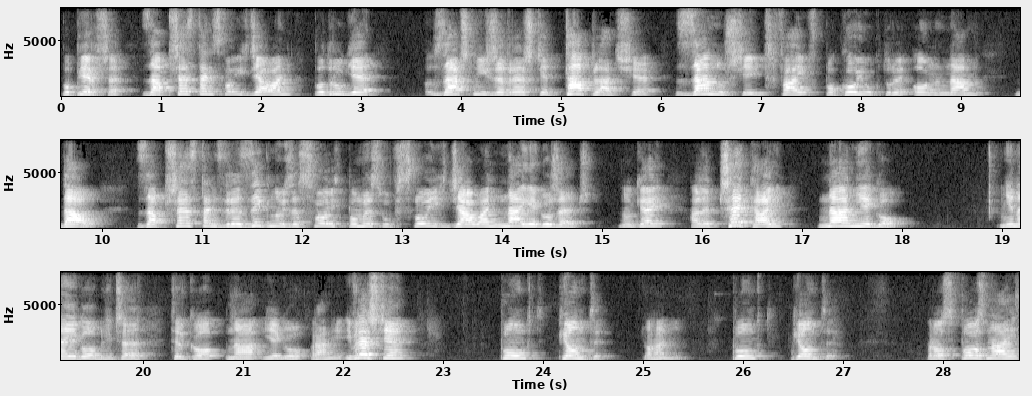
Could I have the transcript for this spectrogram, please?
po pierwsze, zaprzestań swoich działań. Po drugie, zacznij, że wreszcie taplać się, zanurz się i trwaj w pokoju, który On nam dał. Zaprzestań, zrezygnuj ze swoich pomysłów, swoich działań na Jego rzecz. Ok? Ale czekaj na Niego. Nie na Jego oblicze, tylko na Jego ramię. I wreszcie punkt piąty, kochani. Punkt piąty. Rozpoznaj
